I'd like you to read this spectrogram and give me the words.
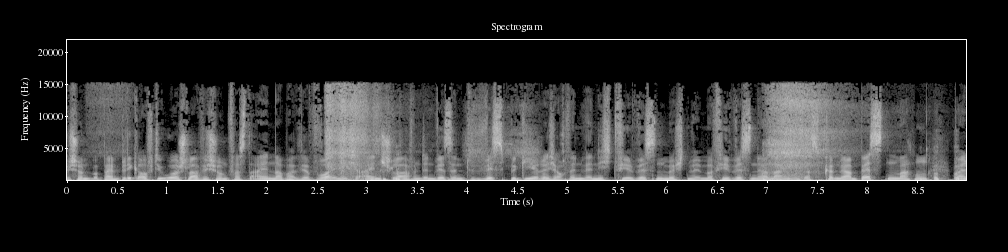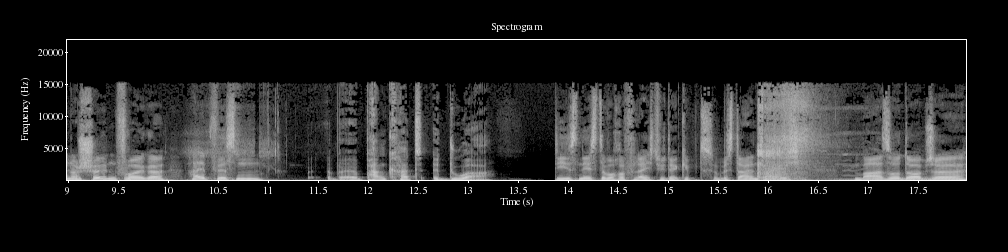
schon beim Blick auf die Uhr schlafe ich schon fast ein, aber wir wollen nicht einschlafen, denn wir sind wissbegierig, auch wenn wir nicht viel wissen, möchten wir immer viel Wissen erlangen. Und das können wir am besten machen bei einer schönen Folge Halbwissen äh, Pankrat Dua. Die es nächste Woche vielleicht wieder gibt. Und bis dahin sage ich, Maso dobrze,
